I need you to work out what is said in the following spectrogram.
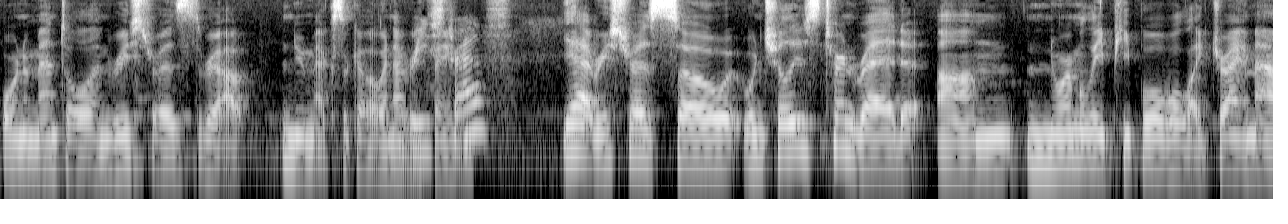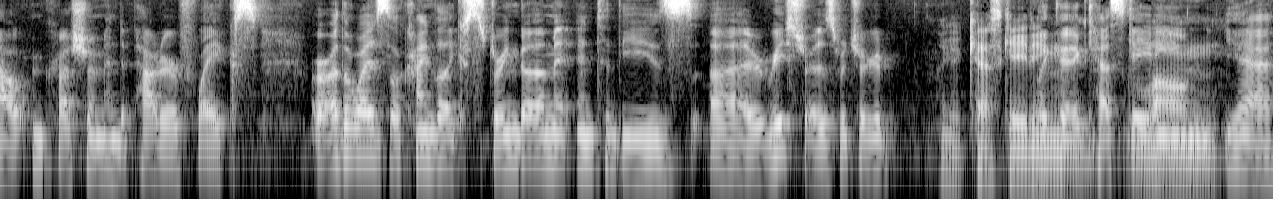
ornamental and ristras throughout new mexico and everything Re-stress? yeah, restress. So when chilies turn red, um, normally people will like dry them out and crush them into powder flakes, or otherwise they'll kind of like string them into these uh, ristras, which are Like a cascading, like a cascading. long, Yeah,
